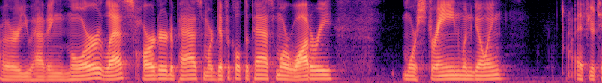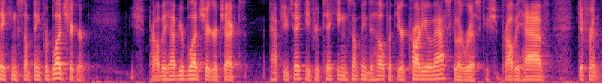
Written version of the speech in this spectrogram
Are you having more, less, harder to pass, more difficult to pass, more watery, more strain when going? If you're taking something for blood sugar, you should probably have your blood sugar checked after you take it. If you're taking something to help with your cardiovascular risk, you should probably have different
